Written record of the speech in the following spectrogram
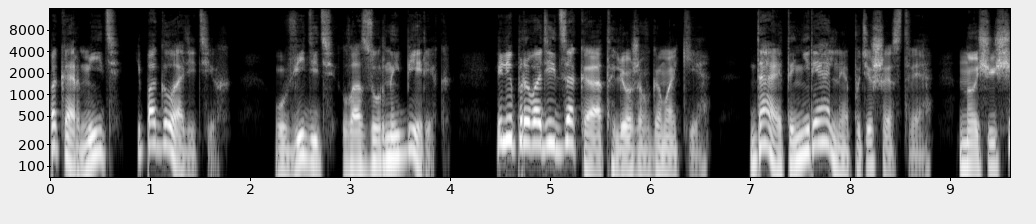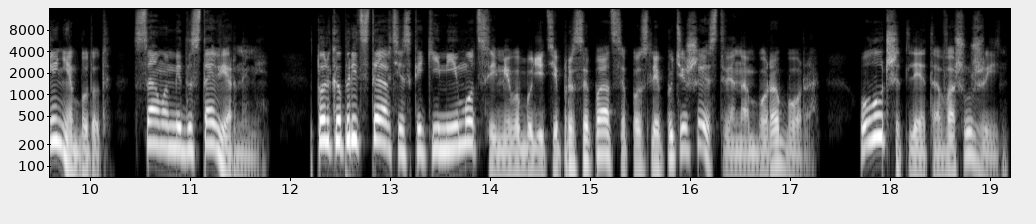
покормить и погладить их, увидеть лазурный берег или проводить закат, лежа в гамаке. Да, это нереальное путешествие, но ощущения будут самыми достоверными. Только представьте, с какими эмоциями вы будете просыпаться после путешествия на Бора-Бора. Улучшит ли это вашу жизнь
